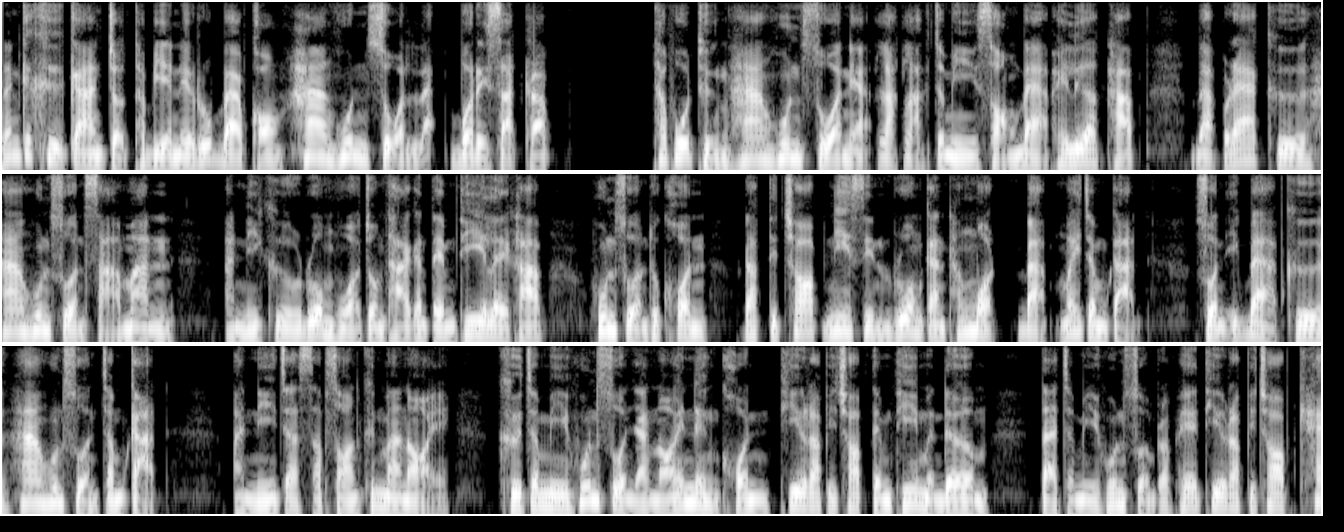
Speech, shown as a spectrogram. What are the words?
นั่นก็คือการจดทะเบียนในรูปแบบของห้างหุ้นส่วนและบริษัทครับ ถ้าพูดถึงห้างหุ้นส่วนเนี่ยหลักๆ จะมี 2 แบบให้เลือกครับ แบบแรกคือห้างหุ้นส่วนสามัญอันนี้คือร่วมหัวจมท้ายกันเต็มที่เลยครับ หุ้นส่วนทุกคนรับผิดชอบหนี้สินร่วมกันทั้งหมด แบบไม่จำกัด ส่วนอีกแบบคือห้างหุ้นส่วนจำกัด อันนี้จะซับซ้อนขึ้นมาหน่อย คือจะมีหุ้นส่วนอย่างน้อยหนึ่งคนที่รับผิดชอบเต็มที่เหมือนเดิม แต่จะมีหุ้นส่วนประเภทที่รับผิดชอบแค่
